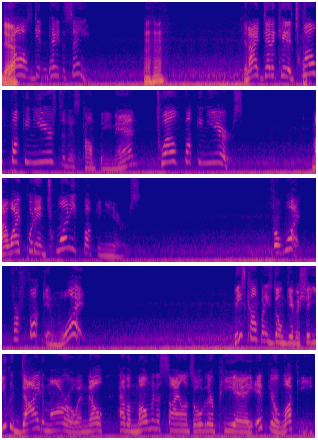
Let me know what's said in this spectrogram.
Yeah. Y'all's getting paid the same. Mhm. And I dedicated 12 fucking years to this company, man. 12 fucking years. My wife put in 20 fucking years. For what? For fucking what? These companies don't give a shit. You could die tomorrow and they'll have a moment of silence over their PA if you're lucky.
